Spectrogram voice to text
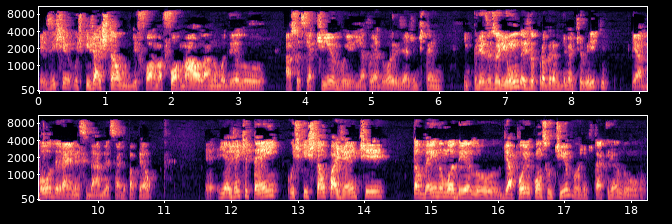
Existem os que já estão de forma formal lá no modelo associativo e, e apoiadores, e a gente tem empresas oriundas do programa de Maturity, que é a Boulder, a MSW a Sai do Papel. É, e a gente tem os que estão com a gente também no modelo de apoio consultivo, a gente está criando o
